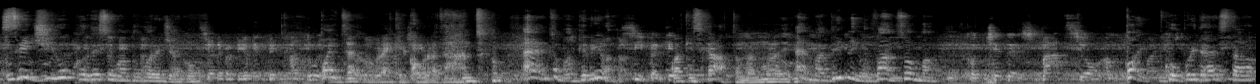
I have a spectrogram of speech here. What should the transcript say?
se Giroud corresse quanto corre a due Poi- Zero non è che corra tanto. Eh, insomma, anche prima. Qualche scatto, ma nulla di più. Eh, ma dribbling lo fa, insomma. concedere spazio a un Poi, colpo di testa,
